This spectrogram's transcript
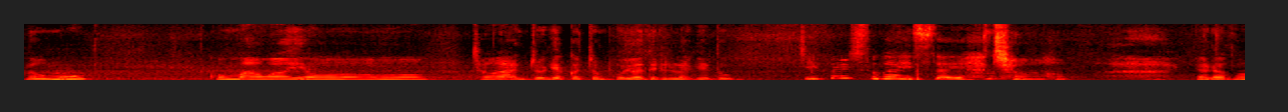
너무 고마워요. 저 안쪽에 것 좀 보여드리려고 해도 찍을 수가 있어야죠. 여러분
